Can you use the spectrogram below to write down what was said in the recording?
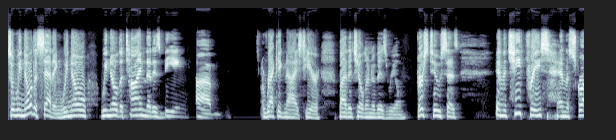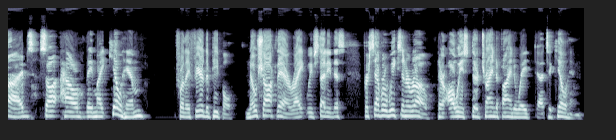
So we know the setting. We know we know the time that is being um, recognized here by the children of Israel. Verse 2 says, And the chief priests and the scribes sought how they might kill him, for they feared the people. No shock there, right? We've studied this for several weeks in a row. They're always they're trying to find a way uh, to kill him.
